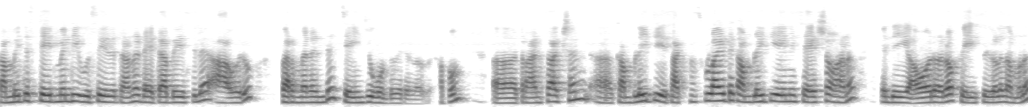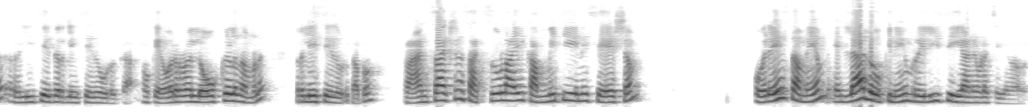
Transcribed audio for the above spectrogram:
കമ്മിറ്റ് സ്റ്റേറ്റ്മെന്റ് യൂസ് ചെയ്തിട്ടാണ് ഡാറ്റാബേസിൽ ആ ഒരു പെർമനന്റ് ചേഞ്ച് കൊണ്ടുവരുന്നത്. അപ്പം ട്രാൻസാക്ഷൻ കംപ്ലീറ്റ് ചെയ്ത് സക്സസ്ഫുൾ ആയിട്ട് കംപ്ലീറ്റ് ചെയ്തതിന് ശേഷമാണ് എന്ത് ചെയ്യുക ഓരോരോ ഫേസുകൾ നമ്മൾ റിലീസ് ചെയ്ത് റിലീസ് ചെയ്ത് കൊടുക്കുക. ഓക്കെ ഓരോരോ ലോക്കുകൾ നമ്മൾ റിലീസ് ചെയ്ത് കൊടുക്കുക. അപ്പം ട്രാൻസാക്ഷൻ സക്സസ്ഫുൾ ആയി കമ്മിറ്റ് ചെയ്തതിന് ശേഷം ഒരേ സമയം എല്ലാ ലോക്കിനെയും റിലീസ് ചെയ്യുകയാണ് ഇവിടെ ചെയ്യുന്നത്.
